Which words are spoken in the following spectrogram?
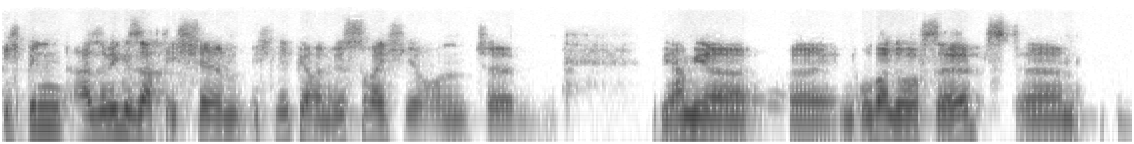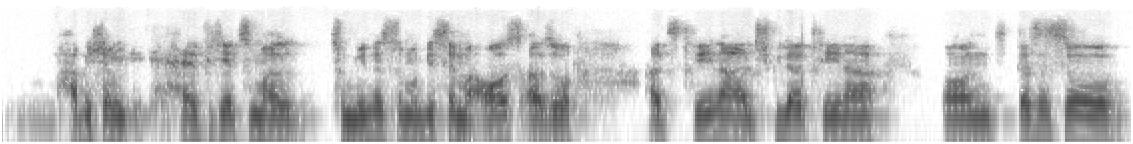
ich bin, also wie gesagt, ich, äh, ich lebe ja in Österreich hier und äh, wir haben hier äh, in Oberndorf selbst, ähm, habe ich, helfe ich jetzt mal zumindest so ein bisschen mal aus, also als Trainer, als Spielertrainer und das ist so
